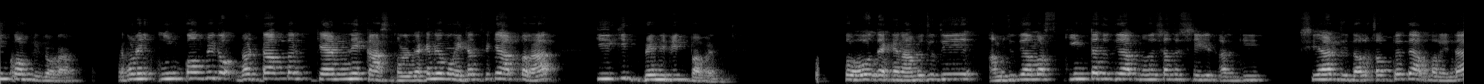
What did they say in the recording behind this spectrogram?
ইনকমপ্লিট অর্ডার এখন এই ইনকমপ্লিট অর্ডারটা আপনার কেমনে কাজ করে দেখেন, এবং এটা থেকে আপনারা কি কি বেনিফিট পাবেন? তো দেখেন, আমি যদি আমি যদি আমার স্ক্রিনটা যদি আপনাদের সাথে আর কি শেয়ার দিই, তাহলে সবচেয়ে আপনার এটা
